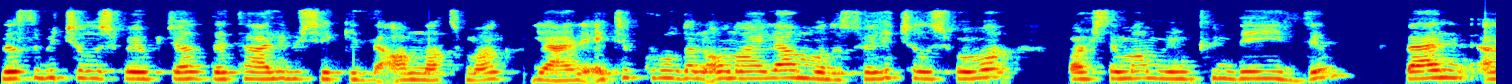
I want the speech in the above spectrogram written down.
nasıl bir çalışma yapacağız detaylı bir şekilde anlatmak. Yani etik kuruldan onaylanmadığı sürece çalışmama başlamam mümkün değildi. Ben e,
